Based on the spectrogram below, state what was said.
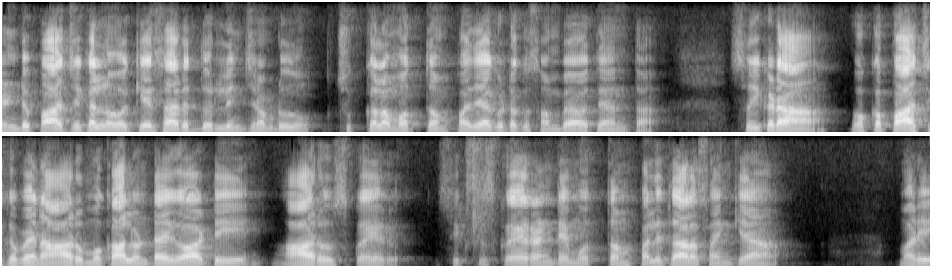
రెండు పాచికలను ఒకేసారి దొర్లించినప్పుడు చుక్కల మొత్తం పది ఒకటకు సంభావ్యత ఎంత సో ఇక్కడ ఒక పాచిక పైన ఆరు ముఖాలు ఉంటాయి కాబట్టి ఆరు స్క్వేర్ సిక్స్ స్క్వేర్ అంటే మొత్తం ఫలితాల సంఖ్య. మరి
